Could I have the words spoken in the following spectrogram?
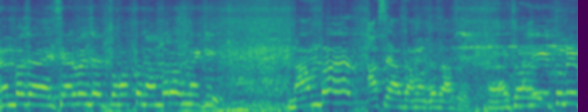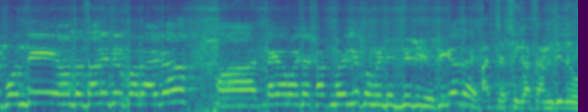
মেম্বার সাহেব চেয়ারম্যান সাহেব তোমার তো নাম্বার আছে নাকি? নাম্বার আছে আছে আমার কাছে আছে। খালি তুমি ফোন দিয়ে আমাদের জানিয়ে দিও কবে আইবে আর টাকা পয়সা শর্ট মারলে তুমি এটা দিয়ে দিও ঠিক আছে? আচ্ছা ঠিক আছে আমি দিয়ে দেবো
